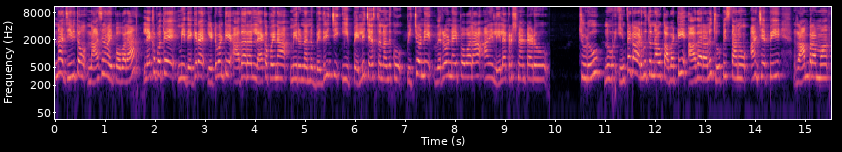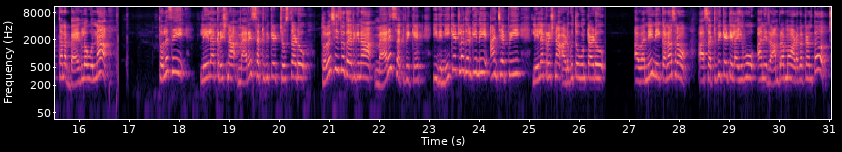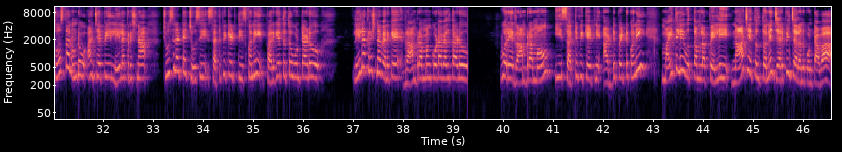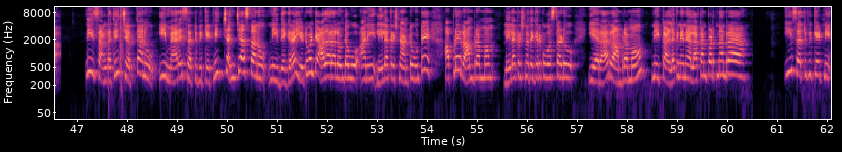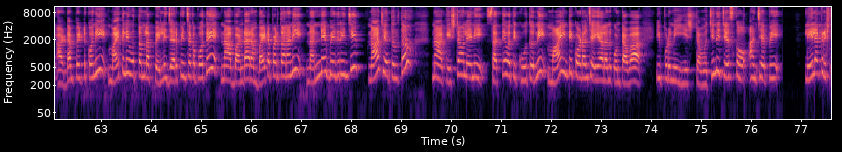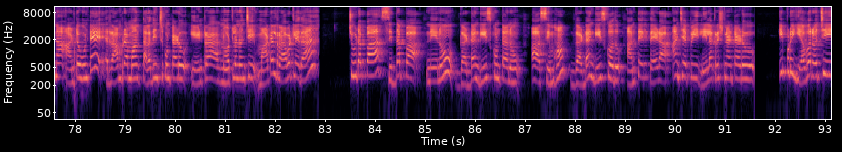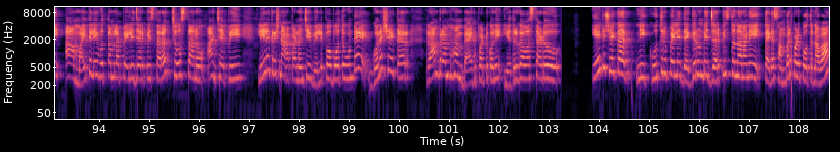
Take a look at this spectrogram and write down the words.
నా జీవితం నాశనం అయిపోవాలా? లేకపోతే మీ దగ్గర ఎటువంటి ఆధారాలు లేకపోయినా మీరు నన్ను బెదిరించి ఈ పెళ్ళి చేస్తున్నందుకు పిచ్చోడిని వెర్రోడిని అయిపోవాలా అని లీలాకృష్ణ అంటాడు. చూడు నువ్వు ఇంతగా అడుగుతున్నావు కాబట్టి ఆధారాలు చూపిస్తాను అని చెప్పి రామ్ బ్రహ్మ తన బ్యాగ్లో ఉన్న తులసి లీలాకృష్ణ మ్యారేజ్ సర్టిఫికేట్ చూస్తాడు. తులసితో జరిగిన మ్యారేజ్ సర్టిఫికేట్ ఇది నీకెట్లా దొరికింది? అని చెప్పి లీలాకృష్ణ అడుగుతూ ఉంటాడు. అవన్నీ నీకు అనవసరం ఆ సర్టిఫికేట్ ఇలా ఇవ్వు అని రాంబ్రహ్మం అడగటంతో చూస్తానుండు అని చెప్పి లీలకృష్ణ చూసినట్టే చూసి సర్టిఫికేట్ తీసుకొని పరిగెత్తుతూ ఉంటాడు. లీలకృష్ణ వెనకే రాంబ్రహ్మం కూడా వెళ్తాడు. ఒరే రాంబ్రహ్మం ఈ సర్టిఫికేట్ని అడ్డు పెట్టుకొని మైథిలి ఉత్తంల పెళ్ళి నా చేతులతోనే జరిపించాలనుకుంటావా? నీ సంగతి చెప్తాను. ఈ మ్యారేజ్ సర్టిఫికేట్ని చంచేస్తాను. నీ దగ్గర ఎటువంటి ఆధారాలు ఉండవు అని లీలాకృష్ణ అంటూ ఉంటే అప్పుడే రాంబ్రహ్మం లీలాకృష్ణ దగ్గరకు వస్తాడు. ఏరా రాంబ్రహ్మం నీ కళ్ళకి నేను ఎలా కనపడుతున్నానరా? ఈ సర్టిఫికేట్ని అడ్డం పెట్టుకొని మైథిలి ఉత్తంల పెళ్ళి జరిపించకపోతే నా బండారం బయట పెడతానని నన్నే బెదిరించి నా చేతులతో నాకిష్టం లేని సత్యవతి కూతుర్ని మా ఇంటి కోడలు చేయాలనుకుంటావా? ఇప్పుడు నీ ఇష్టం వచ్చింది చేసుకో అని చెప్పి లీలకృష్ణ అంటూ ఉంటే రామ్ బ్రహ్మం తలదించుకుంటాడు. ఏంట్రా నోట్ల నుంచి మాటలు రావట్లేదా? చూడప్ప సిద్ధప్ప నేను గడ్డం గీసుకుంటాను. ఆ సింహం గడ్డం గీసుకోదు అంతే తేడా అని చెప్పి లీలాకృష్ణ అంటాడు. ఇప్పుడు ఎవరొచ్చి ఆ మైథిలి ఉత్తంల పెళ్ళి జరిపిస్తారో చూస్తాను అని చెప్పి లీలకృష్ణ అక్కడి నుంచి వెళ్ళిపోబోతూ ఉంటే గుణశేఖర్ రామ్ బ్రహ్మం బ్యాగ్ పట్టుకొని ఎదురుగా వస్తాడు. ఏంటి శేఖర్ నీ కూతురు పెళ్ళి దగ్గరుండి జరిపిస్తున్నానని తెగ సంబరపడిపోతున్నావా?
